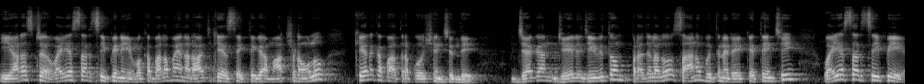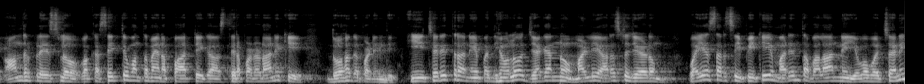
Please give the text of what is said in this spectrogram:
ఈ అరెస్ట్ వైఎస్ఆర్సీపీని ఒక బలమైన రాజకీయ శక్తిగా మార్చడంలో కీలక పాత్ర పోషించింది. జగన్ జైలు జీవితం ప్రజలలో సానుభూతిని రేకెత్తించి వైఎస్ఆర్సీపీ ఆంధ్రప్రదేశ్లో ఒక శక్తివంతమైన పార్టీగా స్థిరపడడానికి దోహదపడింది. ఈ చరిత్ర నేపథ్యంలో జగన్ను మళ్ళీ అరెస్టు చేయడం వైఎస్ఆర్సీపీకి మరింత బలాన్ని ఇవ్వవచ్చని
